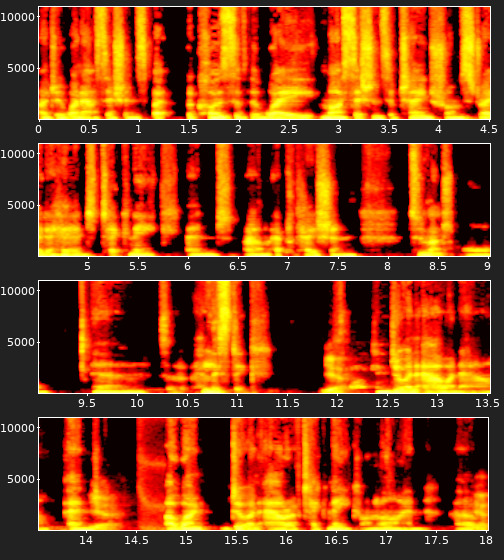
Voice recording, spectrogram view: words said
I do one-hour sessions. But because of the way my sessions have changed from straight ahead technique and um, application to Mm. much more um, sort of holistic. yeah, So I can do an hour now, and yeah, I won't do an hour of technique online uh, yeah,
